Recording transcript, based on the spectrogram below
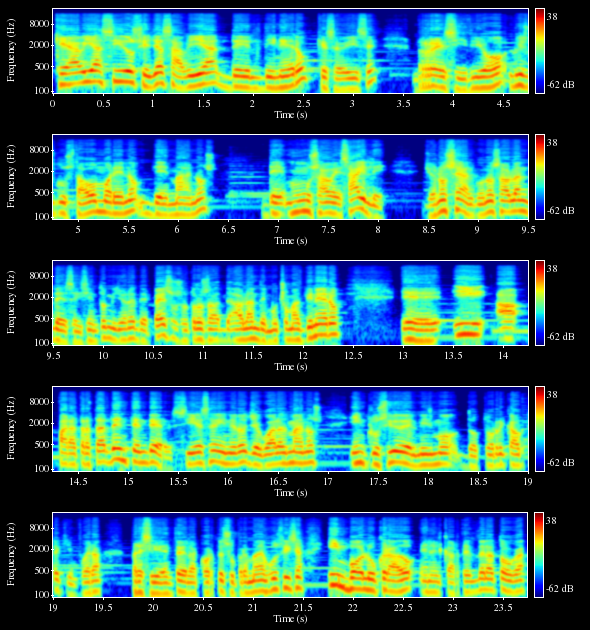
qué había sido, si ella sabía del dinero que se dice recibió Luis Gustavo Moreno de manos de Musa Besaile. Yo no sé, algunos hablan de 600 millones de pesos, otros hablan de mucho más dinero. eh, y para tratar de entender si ese dinero llegó a las manos, inclusive del mismo doctor Ricaurte, quien fuera presidente de la Corte Suprema de Justicia, involucrado en el cartel de la toga,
